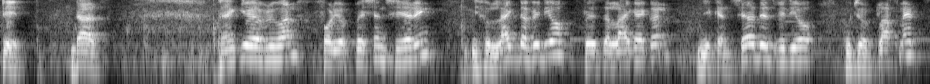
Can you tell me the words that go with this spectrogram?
tail. Thus, thank you everyone for your patience hearing. If you like the video, press the like icon. You can share this video with your classmates.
